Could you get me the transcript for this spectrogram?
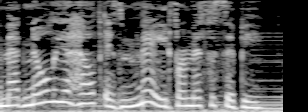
Magnolia Health is made for Mississippi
